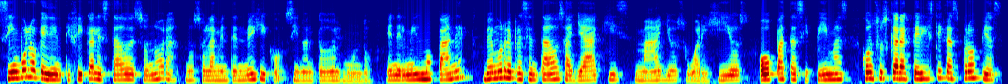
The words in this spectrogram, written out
símbolo que identifica el estado de Sonora, no solamente en México, sino en todo el mundo. En el mismo panel vemos representados a yaquis, mayos, guarijíos, ópatas y pimas con sus características propias,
